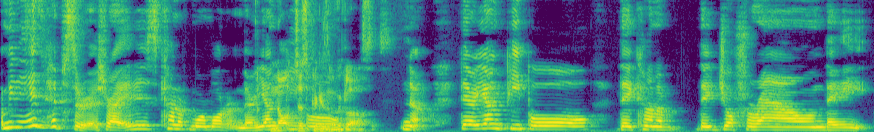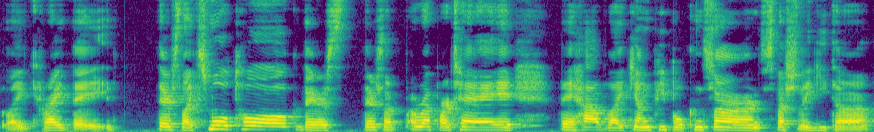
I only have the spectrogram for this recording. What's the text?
I mean, it is hipsterish, right? It is kind of more modern. They're young, not just because of the people- glasses. No, they're young people. They kind of they josh around. They like right. They there's like small talk. There's there's a, a repartee. They have like young people concerns, especially Gita.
